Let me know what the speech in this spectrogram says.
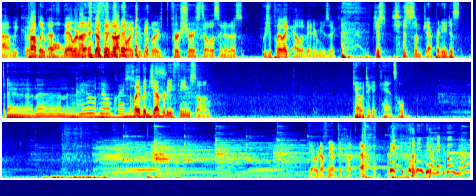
Uh, we could Probably That's, won't. Yeah, we're not definitely not going to. People are for sure still listening to this. We should play like elevator music. Just just some Jeopardy. Just I don't know questions. Play the Jeopardy theme song. can't wait to get canceled. Yeah, we're definitely gonna have to cut that. I don't know.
